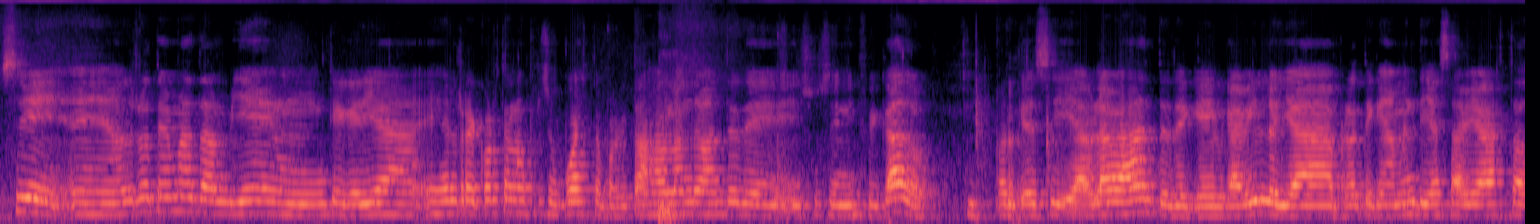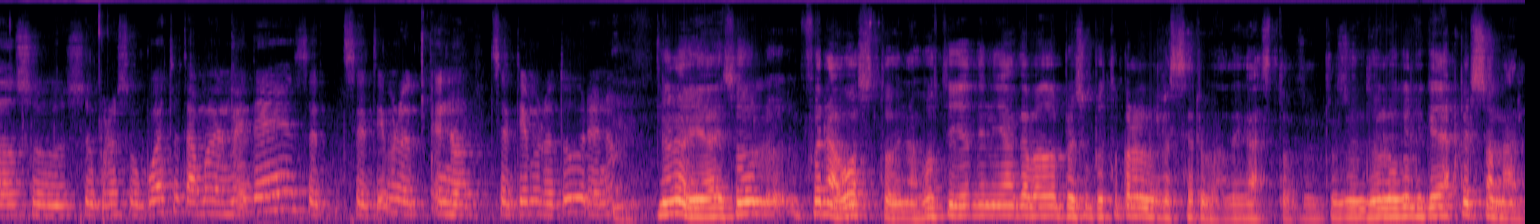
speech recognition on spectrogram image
Sí, eh, otro tema también que quería es el recorte en los presupuestos, porque estabas hablando antes de su significado. Porque si hablabas antes de que el Cabildo ya prácticamente ya se había gastado su, su presupuesto, estamos en el mes de septiembre, eh, no, septiembre, octubre, ¿no? No, no, ya eso fue en agosto. En agosto ya tenía acabado el presupuesto para la reserva de gastos. Entonces, entonces lo que le queda es personal.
